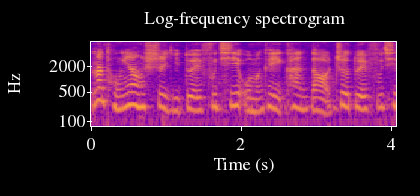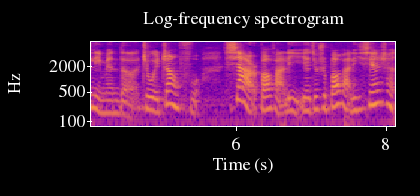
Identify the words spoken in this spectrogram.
那同样是一对夫妻，我们可以看到这对夫妻里面的这位丈夫夏尔·包法利，也就是包法利先生，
